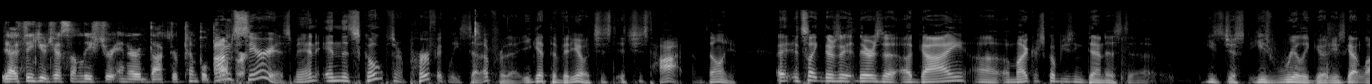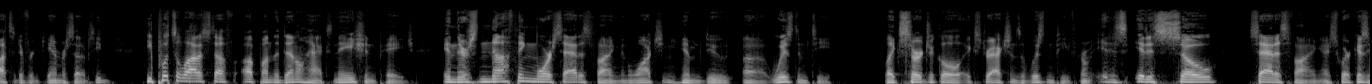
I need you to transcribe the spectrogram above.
Yeah, I think you just unleashed your inner Dr. Pimple Popper. I'm serious, man. And the scopes are perfectly set up for that. You get the video. It's just it's just hot. I'm telling you. It's like there's a there's a, a guy, uh, a microscope using dentist. Uh, he's just he's really good. He's got lots of different camera setups. He he puts a lot of stuff up on the Dental Hacks Nation page, and there's nothing more satisfying than watching him do uh, wisdom teeth, like surgical extractions of wisdom teeth. From it is it is so satisfying. I swear, because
